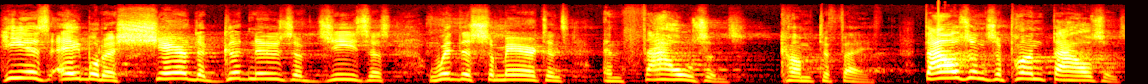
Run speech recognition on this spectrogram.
he is able to share the good news of Jesus with the Samaritans, and thousands come to faith. Thousands upon thousands.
